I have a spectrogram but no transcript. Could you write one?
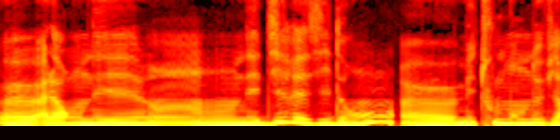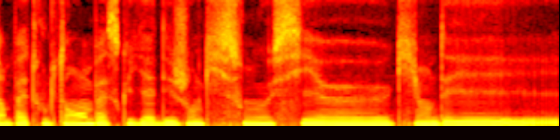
Euh, Alors on est on est dix résidents, euh, mm. mais tout le monde ne vient pas tout le temps parce qu'il y a des gens qui sont aussi qui ont des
